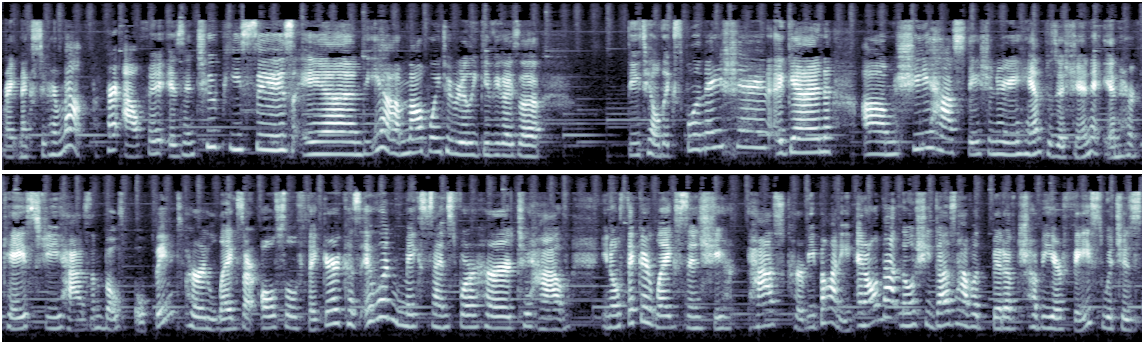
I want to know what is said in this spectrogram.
right next to her mouth. Her outfit is in two pieces and yeah, I'm not going to really give you guys a detailed explanation. Again, um, she has stationary hand position. In her case, she has them both opened. Her legs are also thicker because it wouldn't make sense for her to have, you know, thicker legs since she has curvy body. And on that note, she does have a bit of chubbier face, which is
